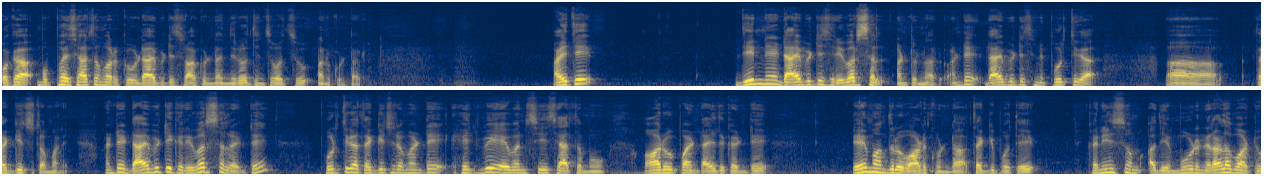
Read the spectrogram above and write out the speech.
ఒక ముప్పై శాతం వరకు డయాబెటీస్ రాకుండా నిరోధించవచ్చు అనుకుంటారు. అయితే దీన్నే డయాబెటీస్ రివర్సల్ అంటున్నారు. అంటే డయాబెటీస్ని పూర్తిగా తగ్గించటం అని అంటే డయాబెటిక్ రివర్సల్ అంటే పూర్తిగా తగ్గించడం అంటే హెచ్బిఏవన్సి శాతము ఆరు పాయింట్ ఐదు కంటే ఏ మందులు వాడకుండా తగ్గిపోతే కనీసం అది మూడు నెలల పాటు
